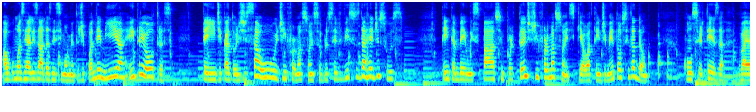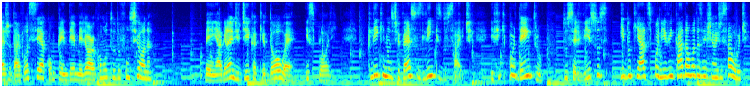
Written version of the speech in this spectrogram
algumas realizadas nesse momento de pandemia, entre outras tem indicadores de saúde, informações sobre os serviços da rede SUS. Tem também um espaço importante de informações, que é o atendimento ao cidadão. Com certeza vai ajudar você a compreender melhor como tudo funciona. Bem, a grande dica que dou é: explore. Clique nos diversos links do site e fique por dentro dos serviços e do que há disponível em cada uma das regiões de saúde.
